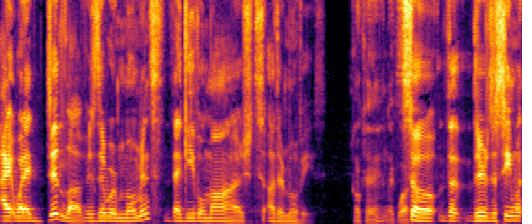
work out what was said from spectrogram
i what i did love is there were moments that gave homage to other movies. Okay like what? So the there's a scene when,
